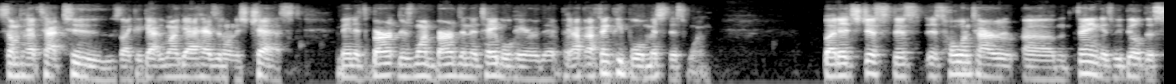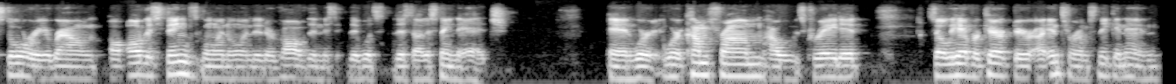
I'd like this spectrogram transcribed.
Some have tattoos. Like a guy, one guy has it on his chest. I mean, it's burnt. There's one burned in the table here that I, I think people will miss this one but it's just this this whole entire um, thing as we build this story around all, all these things going on that are involved in this that was this uh, this thing the edge and where where it comes from how it was created so we have her character uh, interim sneaking in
